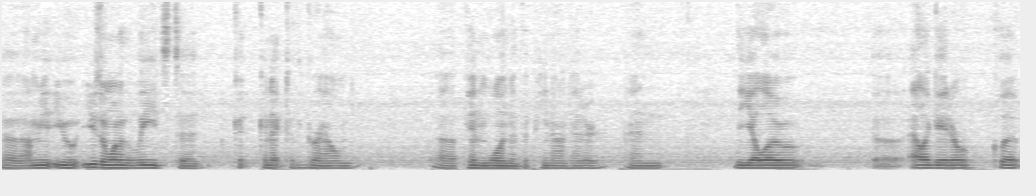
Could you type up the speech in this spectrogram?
uh, I'm using one of the leads to connect to the ground. Uh, pin 1 of the P9 header and the yellow uh, alligator clip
